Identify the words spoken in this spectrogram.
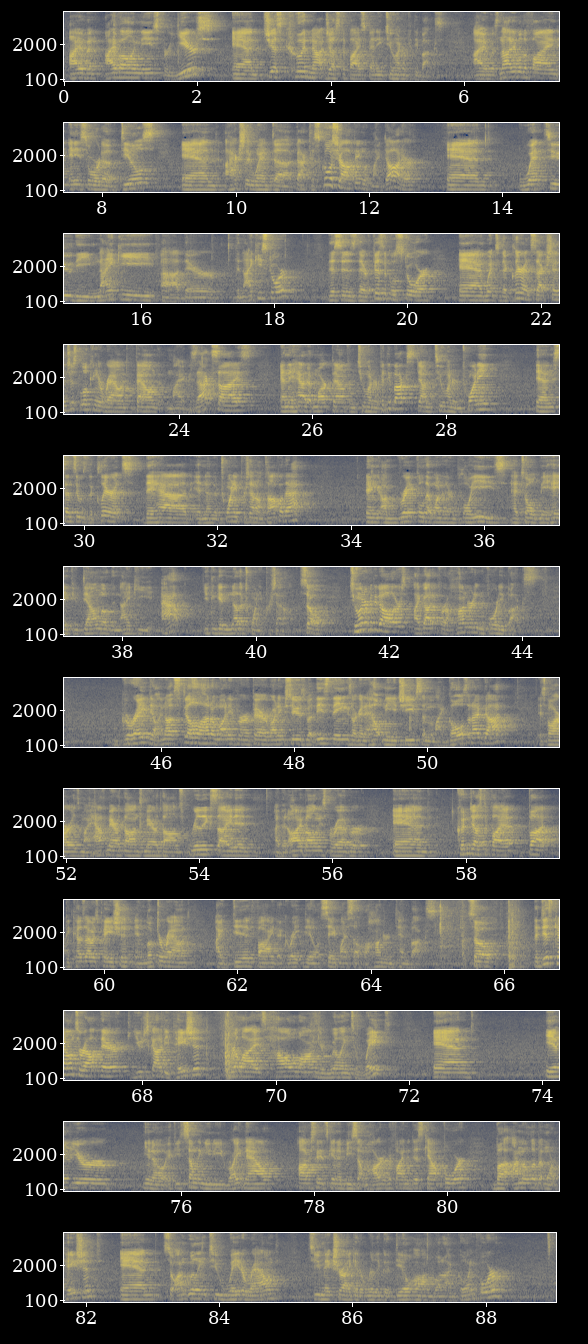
I have been eyeballing these for years and just could not justify spending 250 bucks. I was not able to find any sort of deals and I actually went uh, back to school shopping with my daughter and went to the Nike, uh, their, the Nike store. This is their physical store and went to their clearance section, just looking around, found my exact size and they had it marked down from 250 bucks down to 220 and since it was the clearance, they had another 20% on top of that. And I'm grateful that one of their employees had told me, hey, if you download the Nike app, you can get another 20% off. So $250, I got it for 140 bucks. Great deal. I know it's still a lot of money for a pair of running shoes, but these things are gonna help me achieve some of my goals that I've got as far as my half marathons, marathons, really excited. I've been eyeballing these forever and couldn't justify it, but because I was patient and looked around, I did find a great deal and saved myself 110 bucks. So the discounts are out there. You just gotta be patient, realize how long you're willing to wait, and if you're, you know, if it's something you need right now, obviously it's gonna be something harder to find a discount for, but I'm a little bit more patient, and so I'm willing to wait around to make sure I get a really good deal on what I'm going for.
